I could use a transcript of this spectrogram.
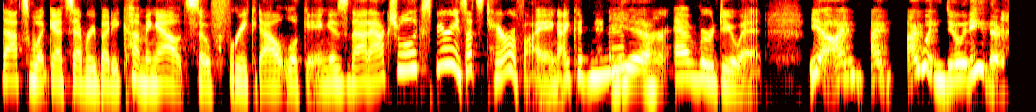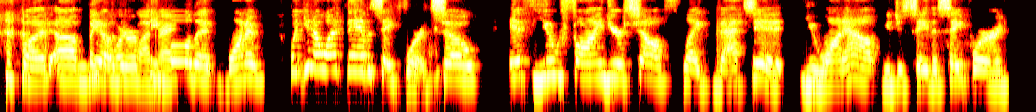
that's what gets everybody coming out so freaked out looking is that actual experience. That's terrifying. I could never yeah. ever do it. Yeah, I'm I I wouldn't do it either. But um, but you know, there are one, people right? that want to but you know what? They have a safe word. So if you find yourself like that's it, you want out, you just say the safe word.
